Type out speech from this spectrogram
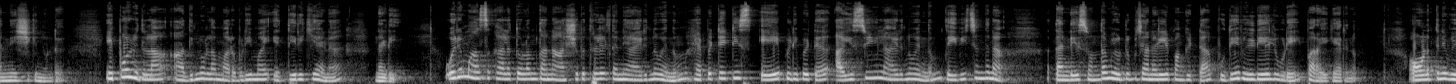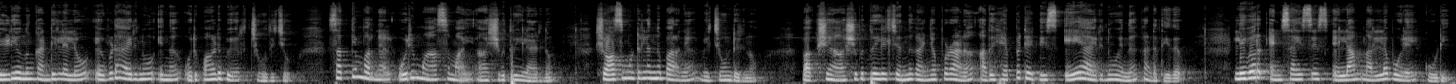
അന്വേഷിക്കുന്നുണ്ട്. ഇപ്പോഴിതുള്ള അതിനുള്ള മറുപടിയുമായി എത്തിയിരിക്കുകയാണ് നടി. ഒരു മാസക്കാലത്തോളം താൻ ആശുപത്രിയിൽ തന്നെയായിരുന്നുവെന്നും ഹെപ്പറ്റൈറ്റിസ് എ പിടിപെട്ട് ഐ സിയുലായിരുന്നുവെന്നും ദേവീചന്ദന തന്റെ സ്വന്തം യൂട്യൂബ് ചാനലിൽ പങ്കിട്ട പുതിയ വീഡിയോയിലൂടെ പറയുകയായിരുന്നു. ഓണത്തിന് വീഡിയോ ഒന്നും കണ്ടില്ലല്ലോ എവിടെ ആയിരുന്നു എന്ന് ഒരുപാട് പേർ ചോദിച്ചു. സത്യം പറഞ്ഞാൽ ഒരു മാസമായി ആശുപത്രിയിലായിരുന്നു. ശ്വാസമുട്ടലെന്ന് പറഞ്ഞ് വെച്ചുകൊണ്ടിരുന്നു. പക്ഷേ ആശുപത്രിയിൽ ചെന്ന് കഴിഞ്ഞപ്പോഴാണ് അത് ഹെപ്പറ്റൈറ്റിസ് എ ആയിരുന്നു എന്ന് കണ്ടെത്തിയത്. ലിവർ എൻസൈസിസ് എല്ലാം നല്ലപോലെ കൂടി.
